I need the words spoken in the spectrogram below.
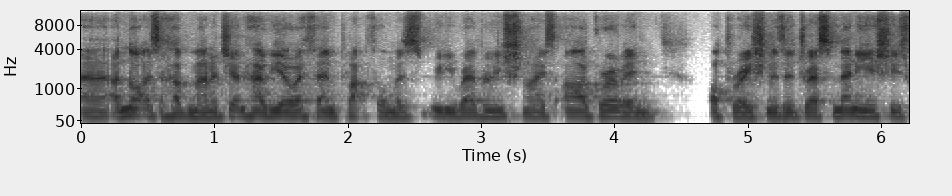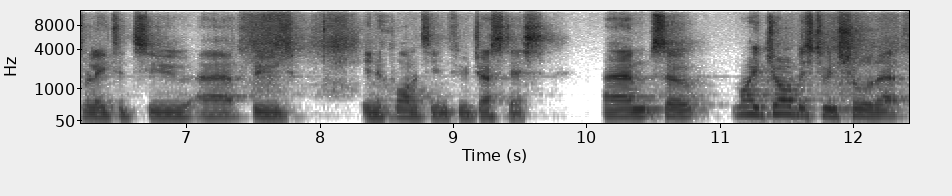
uh, and not as a hub manager and how the OFN platform has really revolutionized our growing operation has addressed many issues related to uh, food inequality and food justice. Um, so my job is to ensure that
